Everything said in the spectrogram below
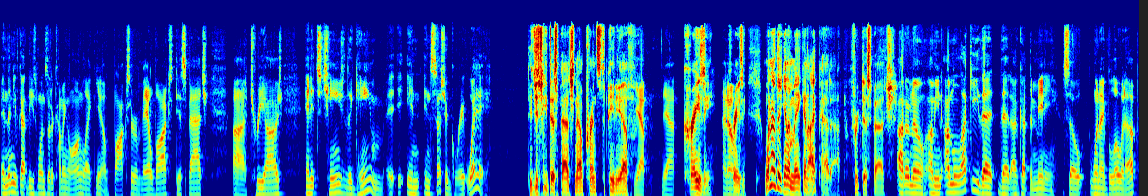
And then you've got these ones that are coming along like, you know, Boxer, Mailbox, Dispatch, uh, Triage, and it's changed the game in, in such a great way. Did you see Dispatch now prints to PDF? Yep. Yeah. Crazy. I know. Crazy. When are they going to make an iPad app for dispatch? I don't know. I mean, I'm lucky that that I've got the mini. So when I blow it up,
